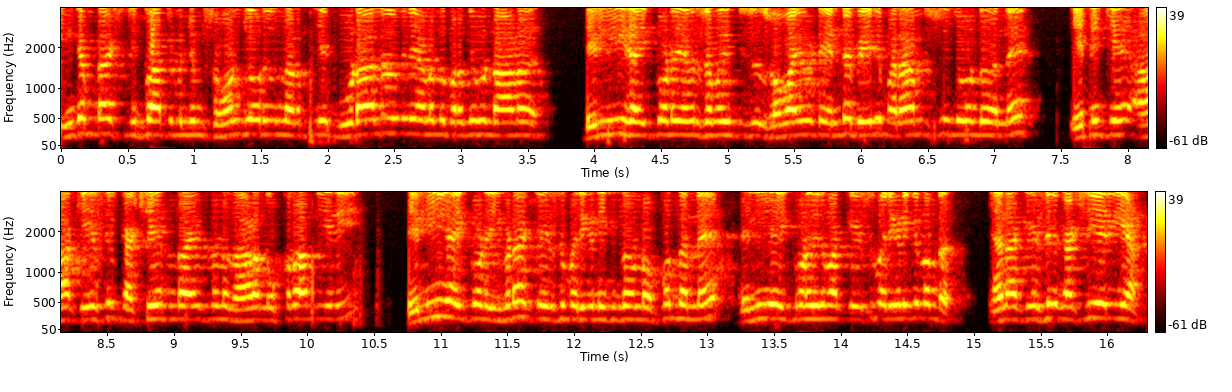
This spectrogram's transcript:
ഇൻകം ടാക്സ് ഡിപ്പാർട്ട്മെന്റും സോൺ ജോർജും നടത്തിയ ഗൂഢാലോചനയാണെന്ന് പറഞ്ഞുകൊണ്ടാണ് ഡൽഹി ഹൈക്കോടതി അവർ സമീപിച്ചത്. സ്വാഭാവികമായിട്ട് എന്റെ പേര് പരാമർശിച്ചുകൊണ്ട് തന്നെ എനിക്ക് ആ കേസിൽ കക്ഷി ചേരേണ്ടതായിട്ടുണ്ട്. നാളെ മുപ്പതാം തീയതി ഡൽഹി ഹൈക്കോടതി ഇവിടെ കേസ് പരിഗണിക്കുന്നതോടൊപ്പം തന്നെ ഡൽഹി ഹൈക്കോടതിയിലും ആ കേസ് പരിഗണിക്കുന്നുണ്ട്. ഞാൻ ആ കേസിൽ കക്ഷി ചേരുകയാണ്.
